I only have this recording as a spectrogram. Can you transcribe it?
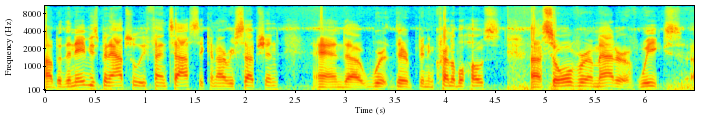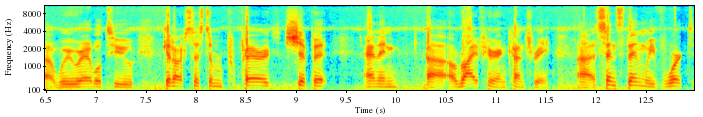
Uh, but the Navy's been absolutely fantastic in our reception and uh, they've been incredible hosts. Uh, so over a matter of weeks, uh, we were able to get our system prepared, ship it, and then arrive here in country. Since then, we've worked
